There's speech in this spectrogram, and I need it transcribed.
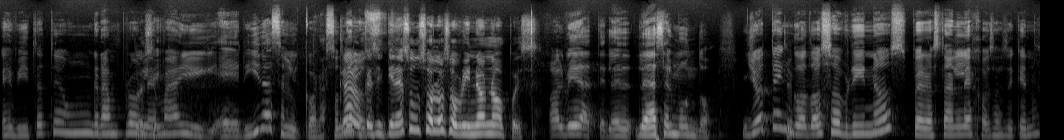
evítate un gran Pues sí. problema y heridas en el corazón? de Claro, los- que si tienes un solo sobrino, no, pues. Olvídate, le, le das el mundo. Yo tengo dos sobrinos, pero están lejos, así que no.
